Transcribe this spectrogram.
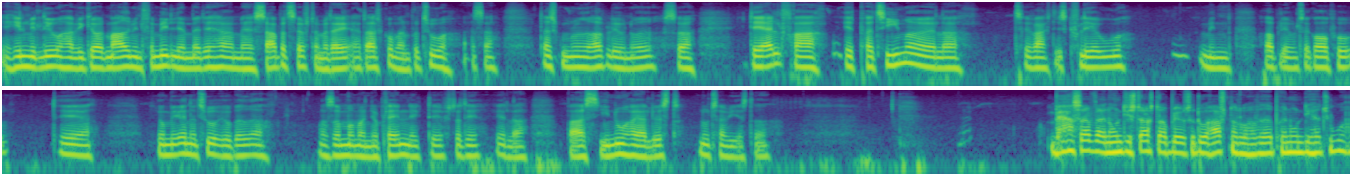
ja, hele mit liv har vi gjort meget i min familie med det her med sabbats eftermiddag, at der skulle man på tur. Altså, der skulle man ud og opleve noget. Så det er alt fra et par timer eller til faktisk flere uger, min oplevelse går på. Det er jo mere natur, jo bedre. Og så må man jo planlægge det efter det, eller bare sige, nu har jeg lyst, nu tager vi afsted. Hvad har så været nogle af de største oplevelser, du har haft, når du har været på nogle af de her ture?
